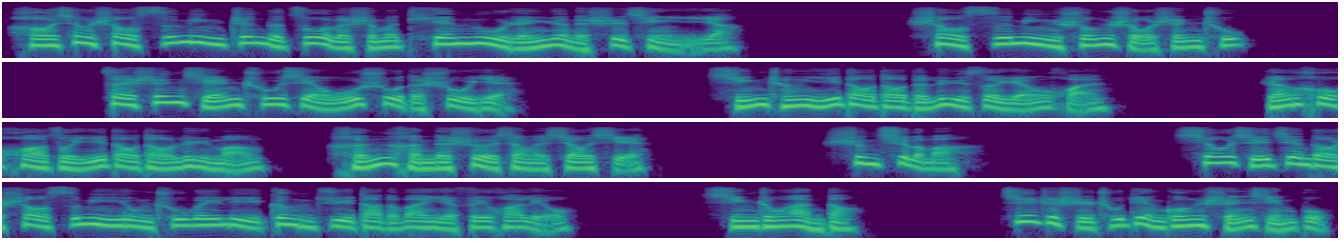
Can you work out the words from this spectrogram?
好像少司命真的做了什么天怒人怨的事情一样。”少司命双手伸出，在身前出现无数的树叶，形成一道道的绿色圆环。然后化作一道道绿芒，狠狠的射向了萧邪。生气了吗？萧邪见到少司命用出威力更巨大的万叶飞花流，心中暗道，接着使出电光神行步，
